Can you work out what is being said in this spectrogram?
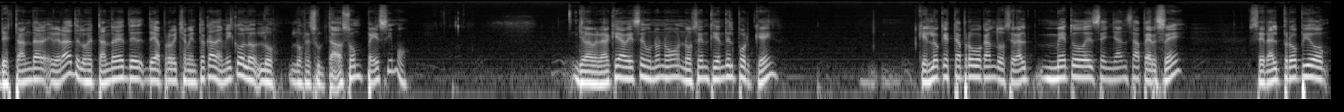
de estándar, ¿verdad? De los estándares de, aprovechamiento académico, los resultados son pésimos. Y la verdad que a veces uno no, no se entiende el por qué. ¿Qué es lo que está provocando? ¿Será el método de enseñanza per se? será el propio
